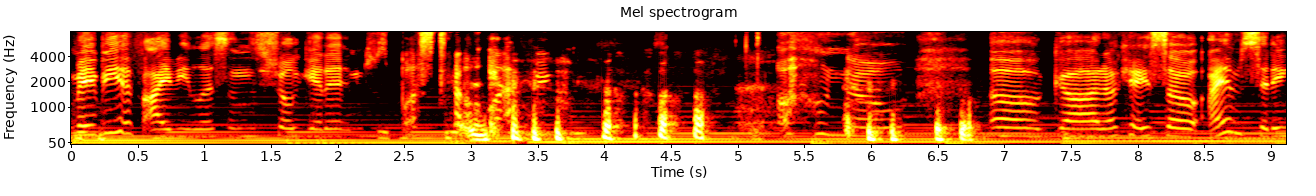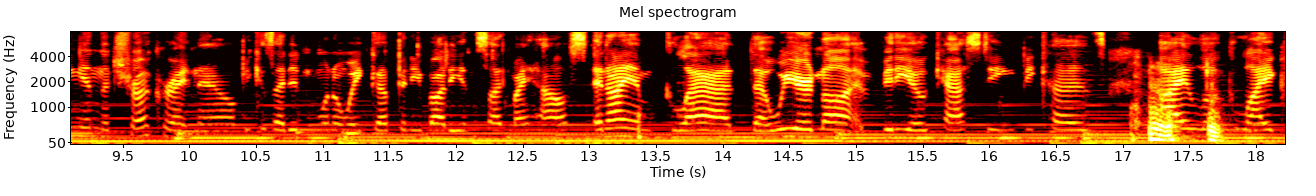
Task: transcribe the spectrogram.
Maybe if Ivy listens, she'll get it and just bust out laughing. Oh no. Oh god. Okay, so I am sitting in the truck right now because I didn't want to wake up anybody inside my house, and I am glad that we are not video casting because I look like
